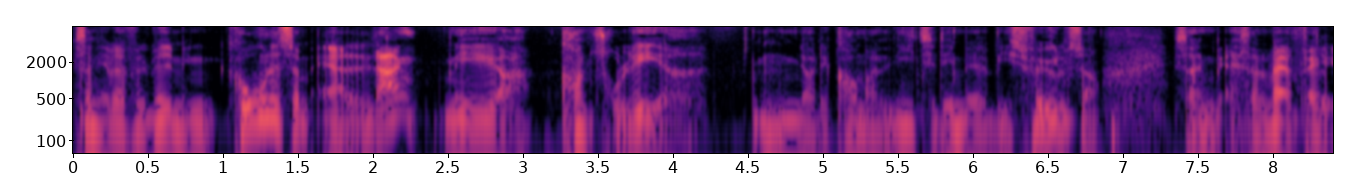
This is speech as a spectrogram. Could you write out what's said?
Sådan jeg i hvert fald ved min kone, som er langt mere kontrolleret, når det kommer lige til det med at vise følelser. Så altså, i hvert fald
